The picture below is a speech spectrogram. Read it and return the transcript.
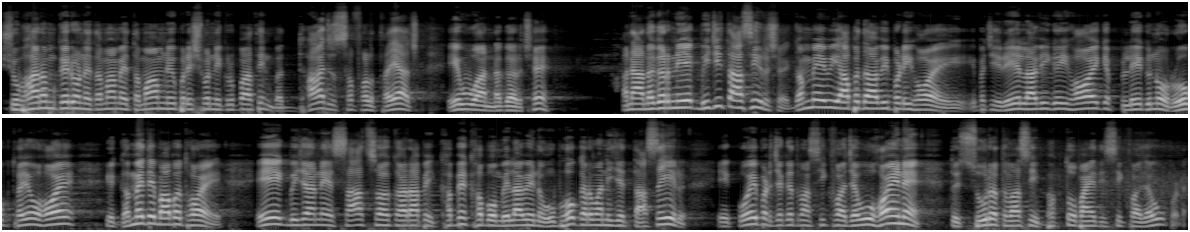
શુભારંભ કર્યો ને તમામે તમામની ઉપર ઈશ્વરની કૃપાથી બધા જ સફળ થયા છે. એવું આ નગર છે. અને આ નગરની એક બીજી તાસીર છે. ગમે એવી આપદા આવી પડી હોય, એ પછી રેલ આવી ગઈ હોય કે પ્લેગનો રોગ થયો હોય કે ગમે તે બાબત હોય, એકબીજાને સાથ સહકાર આપી, ખભે ખભો મિલાવીને ઊભો કરવાની જે તાસીર, એ કોઈ પણ જગતમાં શીખવા જવું હોય ને, તો એ સુરતવાસી ભક્તો પાસેથી શીખવા જવું પડે.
